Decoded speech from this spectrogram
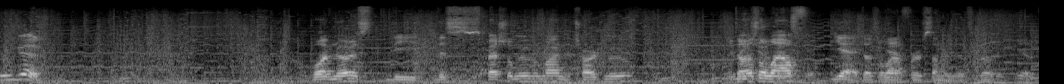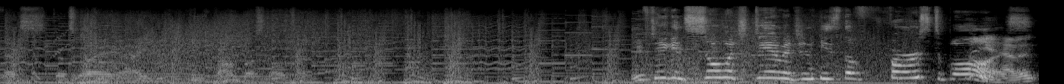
Doing good. Well, I've noticed the this special move of mine, the charge move, It does allow. invincible. Yeah, it does allow Yeah. for some invincibility. Yeah, that's that's why I use Bomb Bust all the time. We've taken so much damage, and he's the first No, boss. you haven't.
